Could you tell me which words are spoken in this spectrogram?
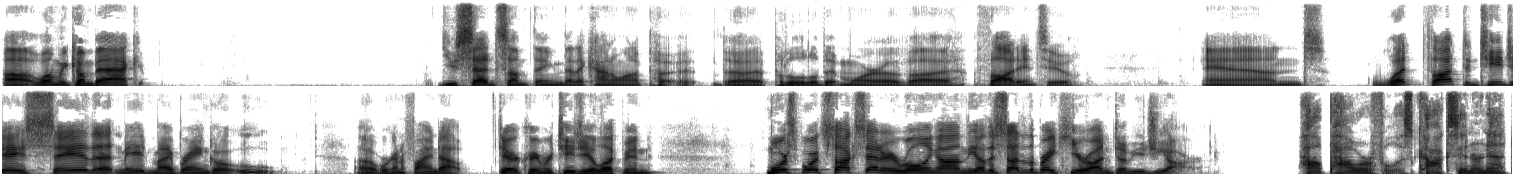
Uh, when we come back, you said something that I kind of want to put uh, put a little bit more of uh, thought into. And what thought did TJ say that made my brain go ooh? Uh, we're going to find out. Derek Kramer, TJ Luckman, more Sports Talk Saturday rolling on the other side of the break here on WGR. How powerful is Cox Internet?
